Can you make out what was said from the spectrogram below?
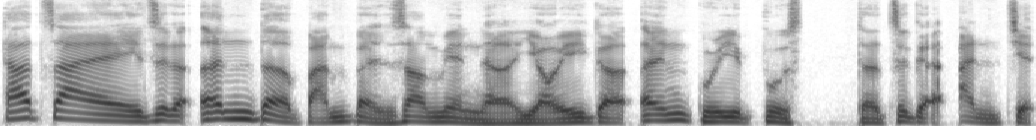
它在这个 N 的版本上面呢，有一个 N Grip Boost 的这个按键。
